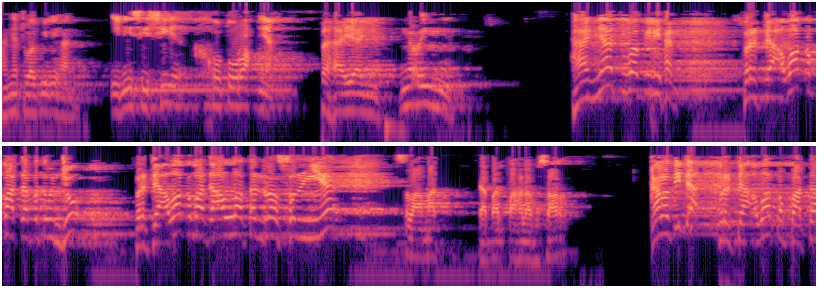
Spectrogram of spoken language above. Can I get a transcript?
Hanya dua pilihan. Ini sisi khuturahnya, bahayanya, ngerinya. Hanya dua pilihan. Berdakwah kepada petunjuk, berdakwah kepada Allah dan Rasulnya, selamat, dapat pahala besar. Kalau tidak, berdakwah kepada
